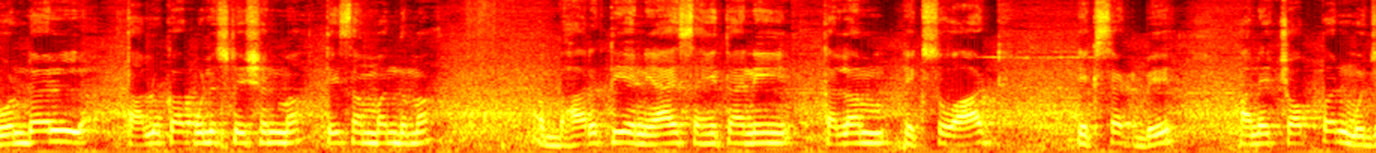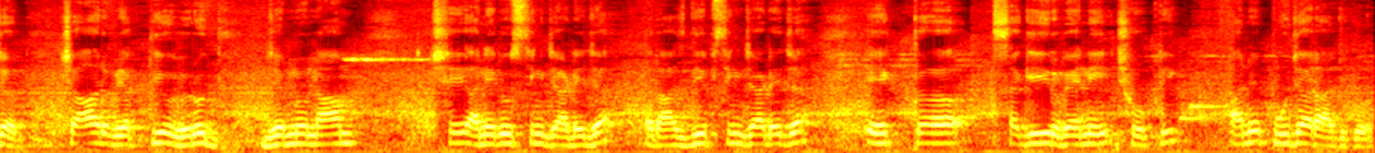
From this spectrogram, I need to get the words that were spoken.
ગોંડલ તાલુકા પોલીસ સ્ટેશનમાં તે સંબંધમાં ભારતીય ન્યાય સંહિતાની કલમ એકસો આઠ, એકસઠ બે અને ચોપન મુજબ ચાર વ્યક્તિઓ વિરુદ્ધ, જેમનું નામ છે અનિરુદ્ધસિંહ જાડેજા, રાજદીપસિંહ જાડેજા, એક સગીર વેની છોકરી અને પૂજા રાજગોર.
